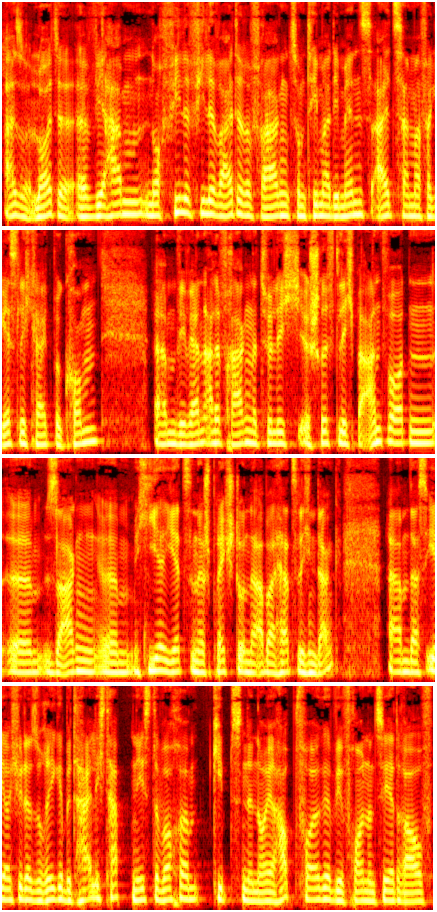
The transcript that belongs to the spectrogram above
Also Leute, äh, wir haben noch viele, viele weitere Fragen zum Thema Demenz, Alzheimer, Vergesslichkeit bekommen. Ähm, wir werden alle Fragen natürlich äh, schriftlich beantworten, ähm, sagen ähm, hier jetzt in der Sprechstunde aber herzlichen Dank, dass ihr euch wieder so rege beteiligt habt. Nächste Woche gibt's eine neue Hauptfolge. Wir freuen uns sehr drauf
